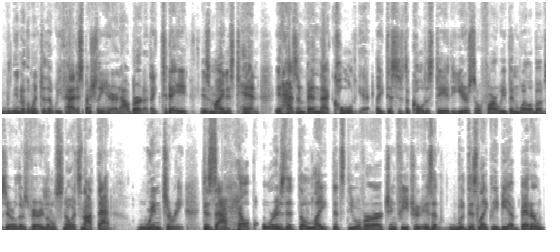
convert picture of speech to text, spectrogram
you know the winter that we've had, especially here in Alberta, like today is minus ten. It hasn't been that cold yet. Like this is the coldest day of the year so far. We've been well above zero. There's very little snow. It's not that wintry. Does that help, or is it the light that's the overarching feature? Is it would this likely be a better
